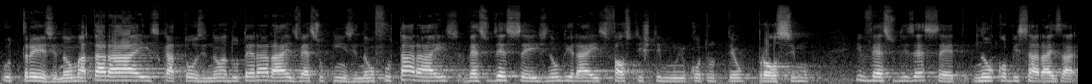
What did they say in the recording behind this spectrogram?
O 13, não matarás. 14, não adulterarás. Verso 15, não furtarás. Verso 16, não dirás falso testemunho contra o teu próximo. E verso 17: Não cobiçarás a,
